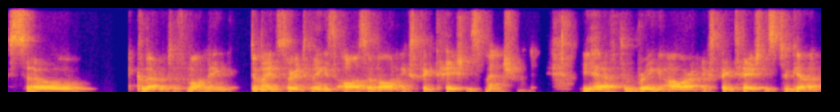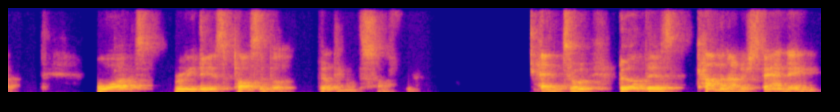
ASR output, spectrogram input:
So collaborative modeling, domain storytelling is also about expectations management. We have to bring our expectations together. What really is possible building with software. And to build this common understanding,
